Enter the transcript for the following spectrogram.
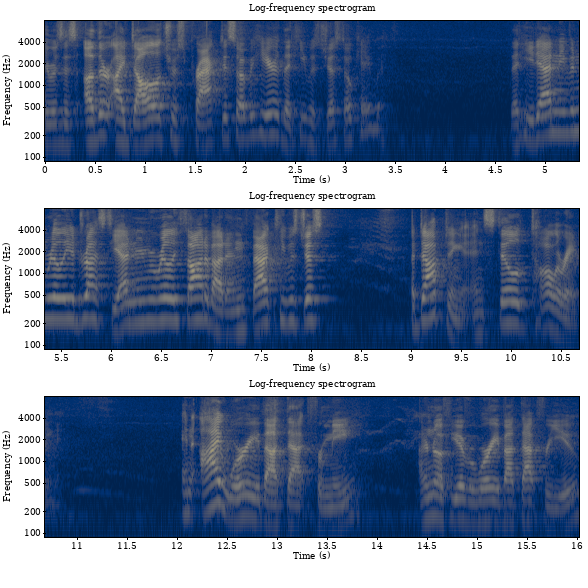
There was this other idolatrous practice over here that he was just okay with. That he hadn't even really addressed. He hadn't even really thought about it. In fact, he was just adopting it and still tolerating it. And I worry about that for me. I don't know if you ever worry about that for you.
